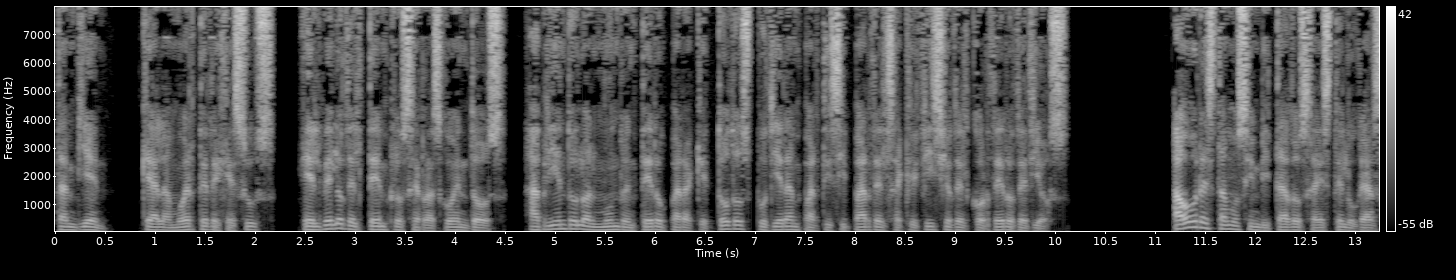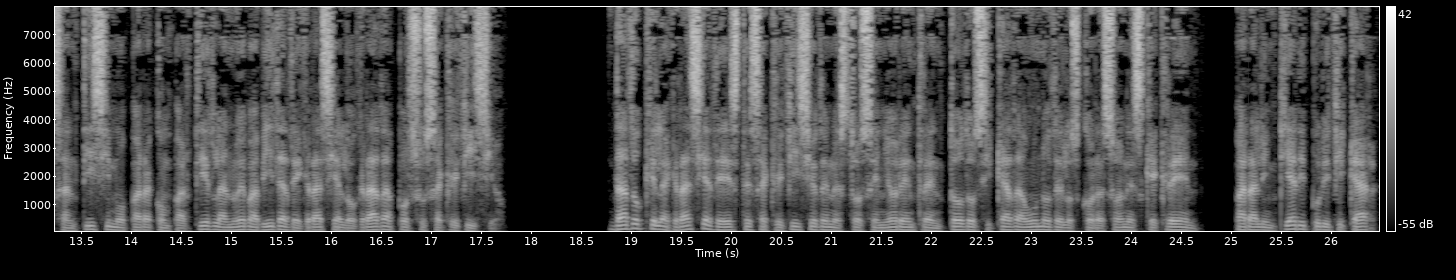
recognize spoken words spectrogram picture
también, que a la muerte de Jesús, el velo del templo se rasgó en dos, abriéndolo al mundo entero para que todos pudieran participar del sacrificio del Cordero de Dios. Ahora estamos invitados a este lugar santísimo para compartir la nueva vida de gracia lograda por su sacrificio. Dado que la gracia de este sacrificio de nuestro Señor entra en todos y cada uno de los corazones que creen, para limpiar y purificar,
